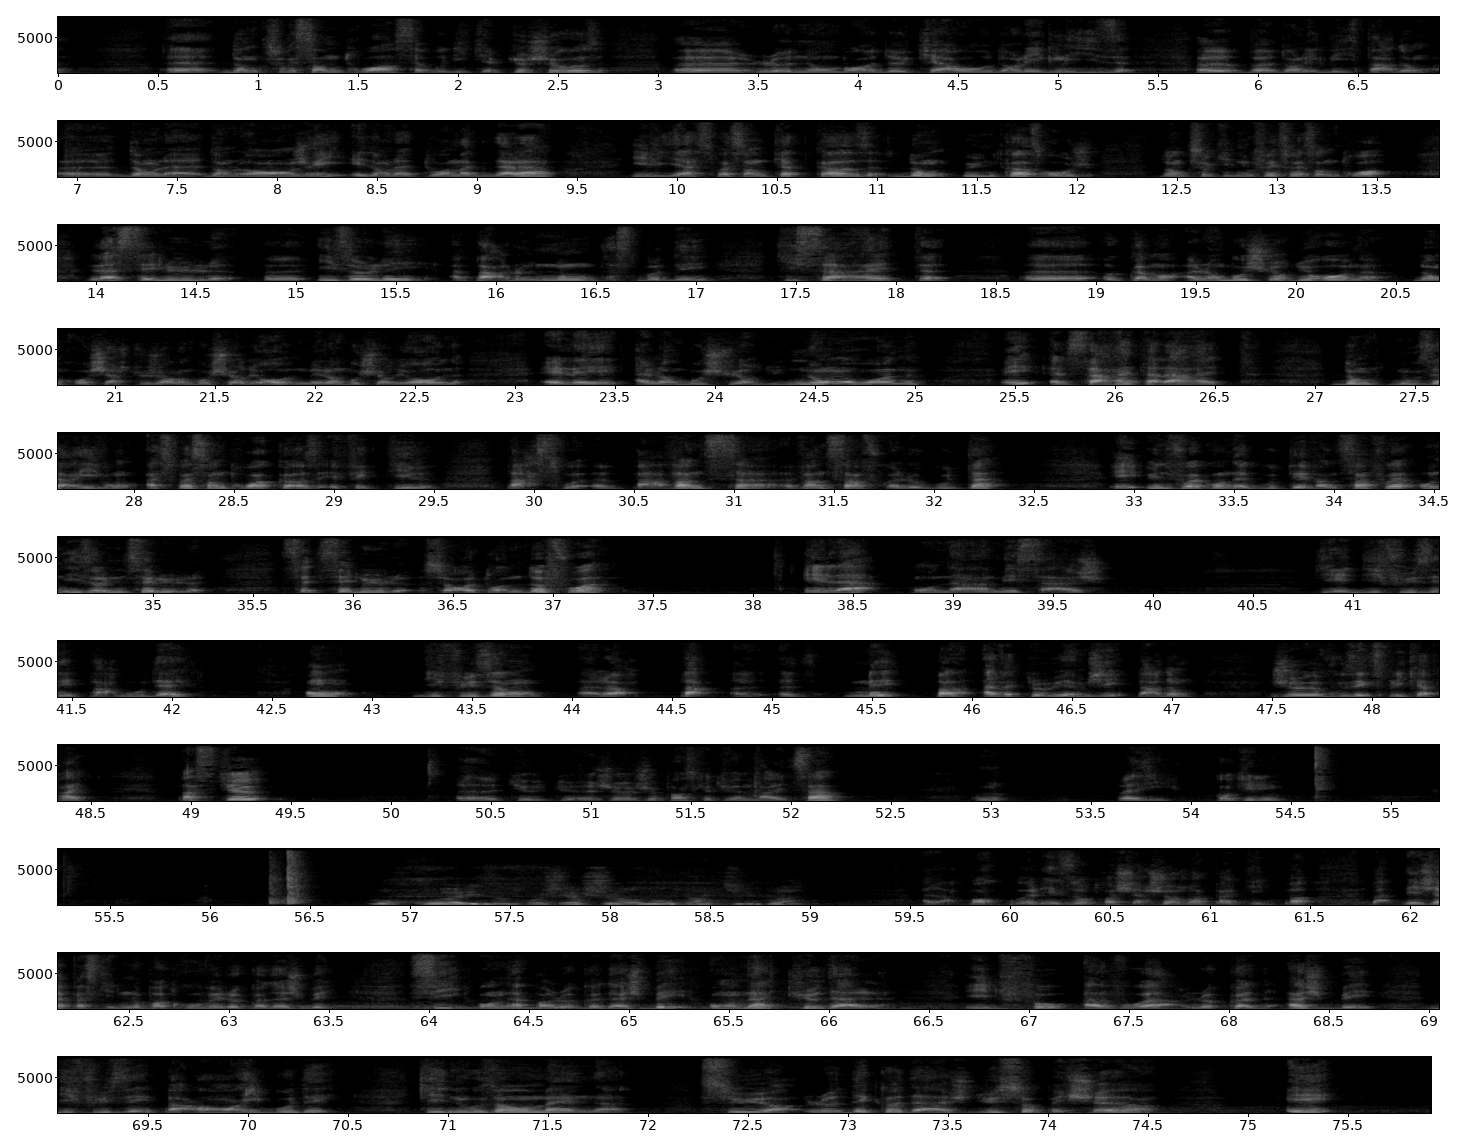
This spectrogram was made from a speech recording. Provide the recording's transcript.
euh, donc 63, ça vous dit quelque chose. Euh, le nombre de carreaux dans l'église, euh, bah, dans l'église, pardon, dans la dans l'orangerie et dans la tour Magdala, il y a 64 cases, dont une case rouge. Donc ce qui nous fait 63. La cellule isolée par le nom d'Asmodée qui s'arrête comment à l'embouchure du Rhône. Donc on cherche toujours l'embouchure du Rhône, mais l'embouchure du Rhône, elle est à l'embouchure du non-Rhône et elle s'arrête à l'arête. Donc nous arrivons à 63 causes effectives par, euh, par 25, 25 fois le goutta. Et une fois qu'on a goûté 25 fois, on isole une cellule. Cette cellule se retourne deux fois. Et là, on a un message qui est diffusé par Boudet en diffusant, alors, euh, euh, mais pas avec le UMG, pardon. Je vous explique après. Parce que, euh, je, pense que tu vas me parler de ça. Vas-y, continue. Pourquoi les autres chercheurs n'en parlent-ils pas? Alors pourquoi les autres chercheurs n'en parlent-ils pas? Bah, Déjà parce qu'ils n'ont pas trouvé le code HB. Si on n'a pas le code HB, on n'a que dalle. Il faut avoir le code HB diffusé par Henri Boudet qui nous emmène sur le décodage du saut pêcheur et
